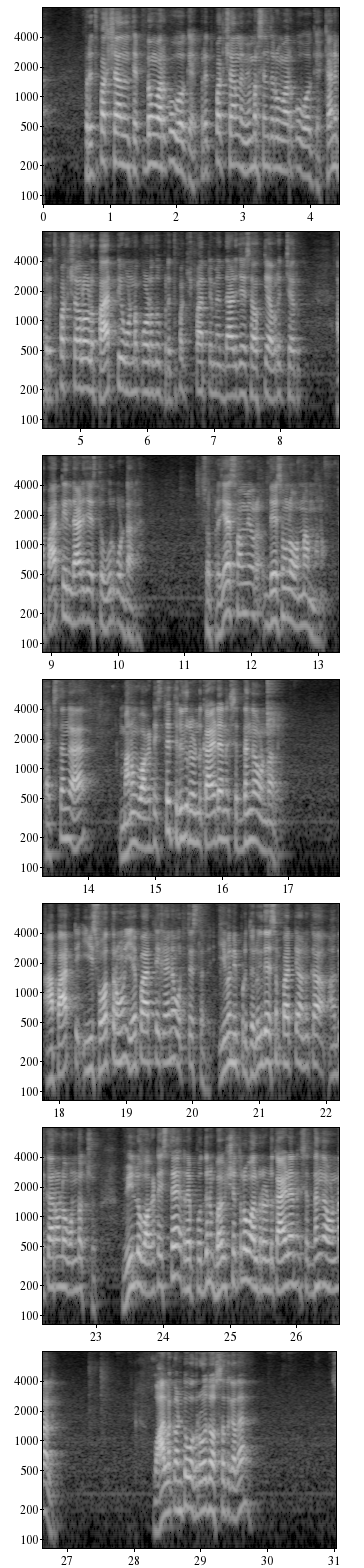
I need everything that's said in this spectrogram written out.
ప్రతిపక్షాలను తిట్టడం వరకు ఓకే ప్రతిపక్షాలను విమర్శించడం వరకు ఓకే. కానీ ప్రతిపక్షాలలో పార్టీ ఉండకూడదు ప్రతిపక్ష పార్టీ మీద దాడి చేసే హక్కు ఎవరిచ్చారు? ఆ పార్టీని దాడి చేస్తే ఊరుకుంటారా? సో ప్రజాస్వామ్య దేశంలో ఉన్నాం మనం. ఖచ్చితంగా మనం ఒకటిస్తే తిరిగి రెండు కాయడానికి సిద్ధంగా ఉండాలి. ఆ పార్టీ ఈ సూత్రం ఏ పార్టీకైనా వర్తిస్తుంది. ఈవెన్ ఇప్పుడు తెలుగుదేశం పార్టీ అనుక అధికారంలో ఉండొచ్చు. వీళ్ళు ఒకటిస్తే రేపు పొద్దున భవిష్యత్తులో వాళ్ళు రెండు కాయడానికి సిద్ధంగా ఉండాలి. వాళ్ళకంటూ ఒక రోజు వస్తుంది కదా.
